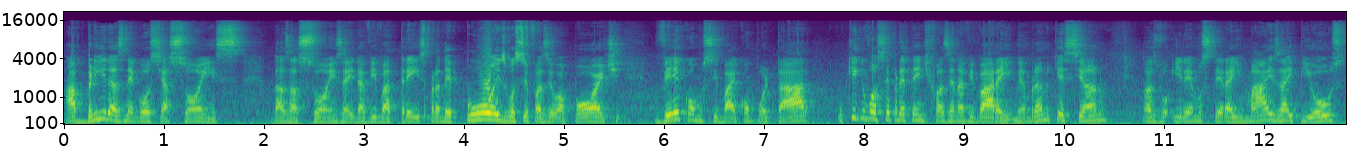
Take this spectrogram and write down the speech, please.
abrir as negociações das ações aí da Viva 3 para depois você fazer o aporte, ver como se vai comportar? O que, que você pretende fazer na Vivara aí? Lembrando que esse ano nós iremos ter aí mais IPOs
